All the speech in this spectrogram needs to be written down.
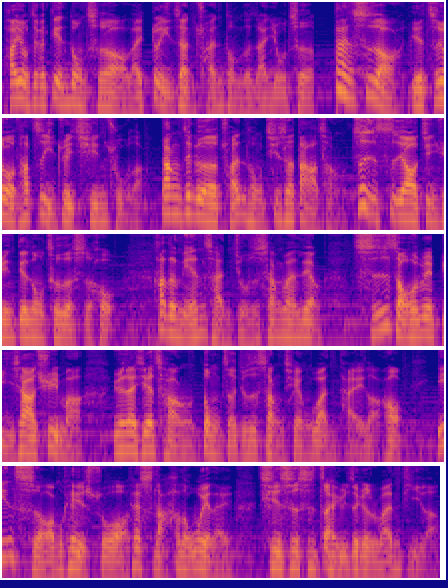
他用这个电动车啊来对战传统的燃油车，但是啊，也只有他自己最清楚了。当这个传统汽车大厂正式要进军电动车的时候，它的年产九十三万辆，迟早会被比下去嘛？因为那些厂动辄就是上千万台了哈。因此，我们可以说，Tesla 它的未来其实是在于这个软体了。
